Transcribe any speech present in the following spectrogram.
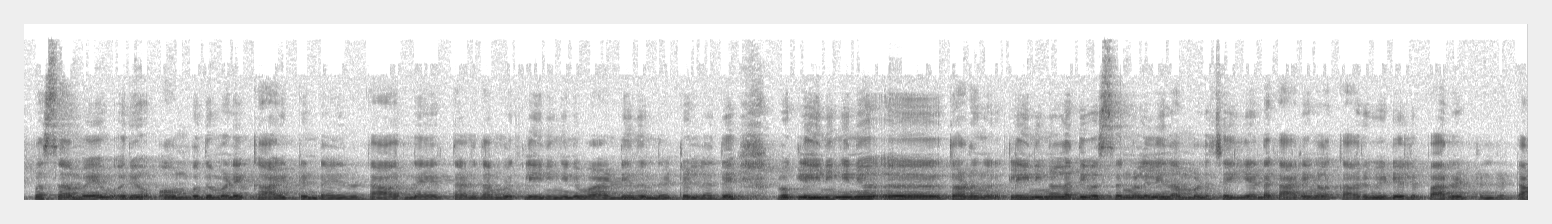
ഇപ്പോൾ സമയം ഒരു ഒമ്പത് മണിയൊക്കെ ആയിട്ടുണ്ടായിരുന്നു കേട്ടോ ആ ഒരു നേരത്താണ് നമ്മൾ ക്ലീനിങ്ങിന് വേണ്ടി നിന്നിട്ടുള്ളത്. അപ്പോൾ ക്ലീനിങ്ങിന് തുടങ്ങ ക്ലീനിങ് ഉള്ള ദിവസങ്ങളിൽ നമ്മൾ ചെയ്യേണ്ട കാര്യങ്ങളൊക്കെ ആ ഒരു വീഡിയോയിൽ പറഞ്ഞിട്ടുണ്ട് കേട്ടോ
